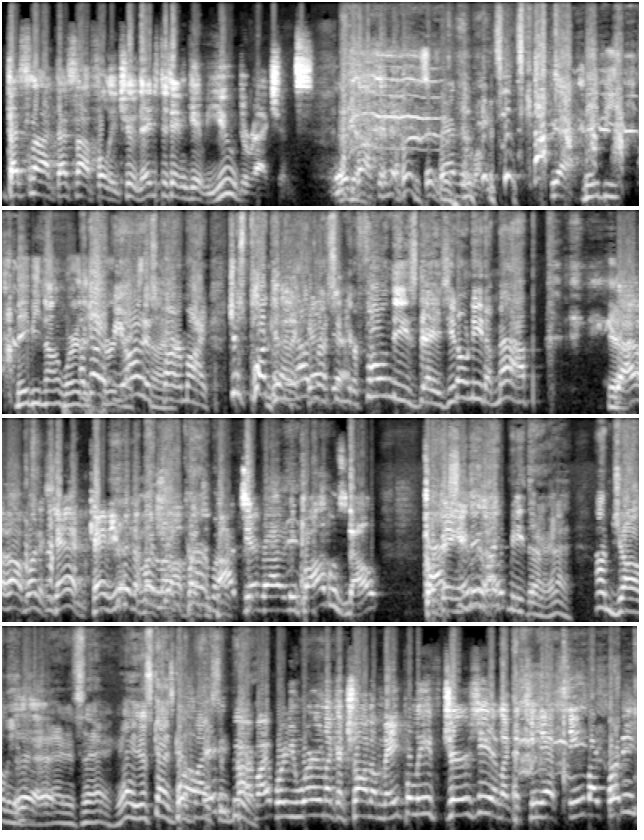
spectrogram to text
That's not that's not fully true. They just didn't give you directions. It's not yeah, maybe maybe not where the I gotta shirt. Be honest, time. Carmine. Just plug in the address yeah. in your phone these days. You don't need a map. Yeah, yeah I don't know. What Cam? Cam, you've been a Montreal bunch of times. You ever had any problems? No. Actually, they like me there. I'm jolly. Yeah. Say, hey, this guy's gonna well, buy some beer. Right? Were you wearing like a Toronto Maple Leaf jersey and like a TFC like hoodie?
